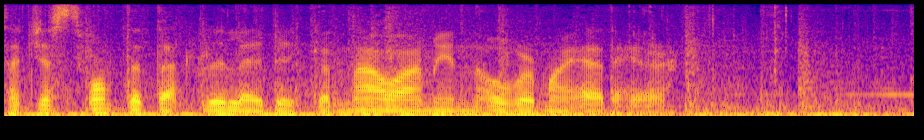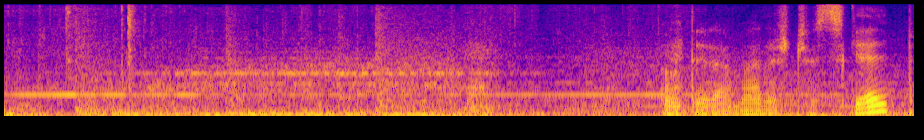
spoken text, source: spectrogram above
So I just wanted that relay beacon. Now I'm in over my head here. Oh, did I manage to escape?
